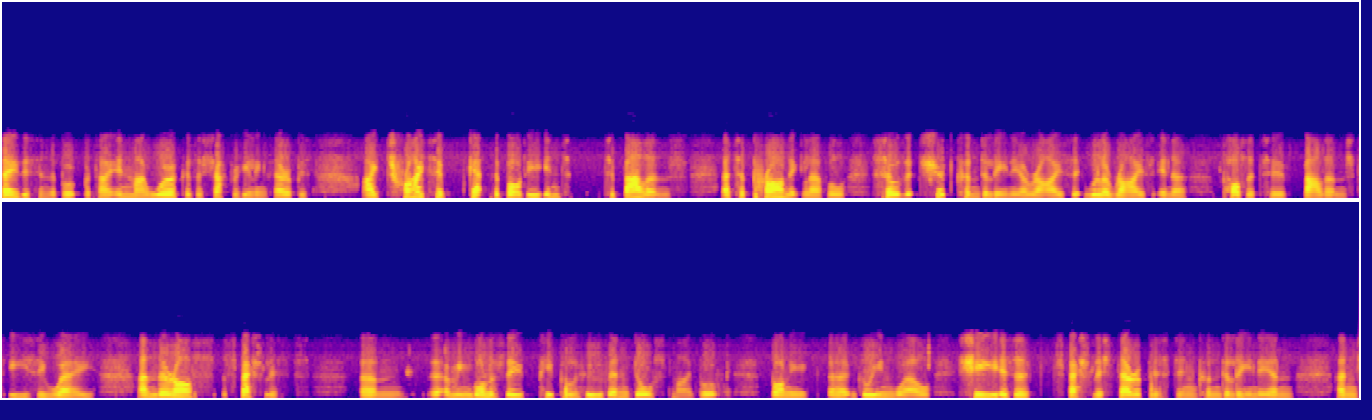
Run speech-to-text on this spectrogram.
say this in the book, but I, in my work as a chakra healing therapist, I try to get the body into to balance at a pranic level so that should Kundalini arise, it will arise in a positive, balanced, easy way. And there are specialists. Um, I mean, one of the people who've endorsed my book, Bonnie uh, Greenwell, she is a specialist therapist in Kundalini, and and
